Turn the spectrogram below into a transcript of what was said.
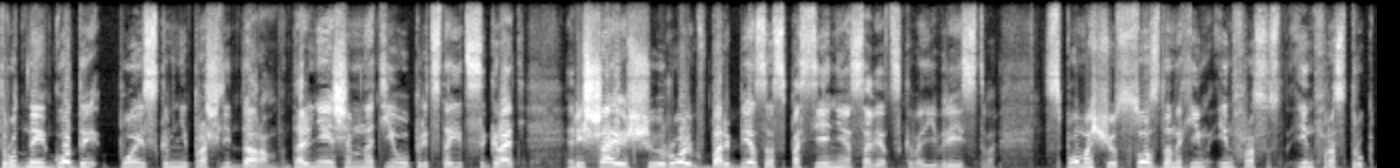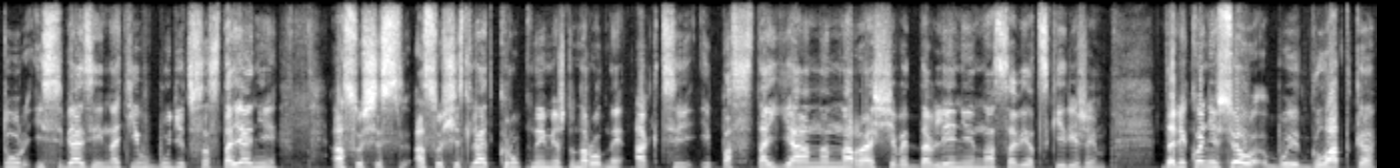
Трудные годы поисков не прошли даром. В дальнейшем Нативу предстоит сыграть решающую роль в борьбе за спасение советского еврейства. С помощью созданных им инфра инфраструктур и связей Натив будет в состоянии осуществ осуществлять крупные международные акции и постоянно наращивать давление на советский режим. Далеко не все будет гладко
